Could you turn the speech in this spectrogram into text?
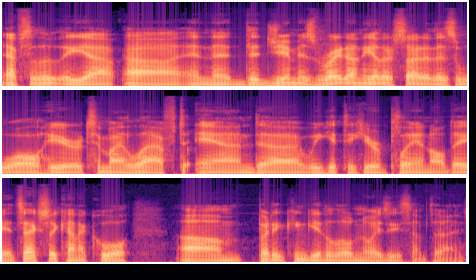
Absolutely, yeah. Uh, and the the gym is right on the other side of this wall here to my left, and uh, we get to hear them playing all day. It's actually kind of cool, um, but it can get a little noisy sometimes.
